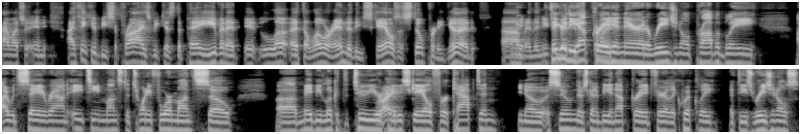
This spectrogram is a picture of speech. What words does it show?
how much and i think you'd be surprised because the pay even at it low at the lower end of these scales is still pretty good. Um, right. And then you figure the upgrade in there at a regional, probably, I would say around 18 months to 24 months. So uh, maybe look at the two year right. pay scale for captain. you know, assume there's going to be an upgrade fairly quickly at these regionals,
